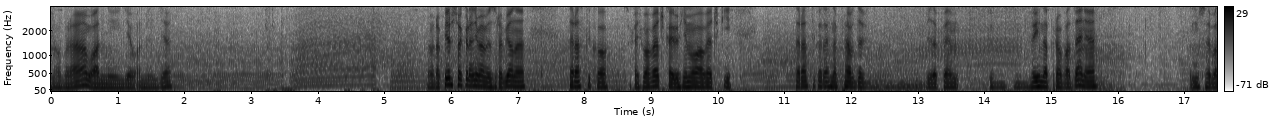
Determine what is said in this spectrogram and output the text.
Dobra, ładnie idzie, ładnie idzie. Dobra, pierwsze okrążenie mamy zrobione. Teraz tylko jest jakaś ławeczka, już nie ma ławeczki. Teraz tylko tak naprawdę, że tak powiem, wyjść na prowadzenie. Muszę chyba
